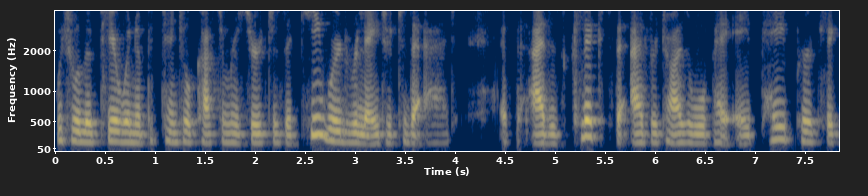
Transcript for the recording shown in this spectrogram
which will appear when a potential customer searches a keyword related to the ad. If the ad is clicked, the advertiser will pay a pay per click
